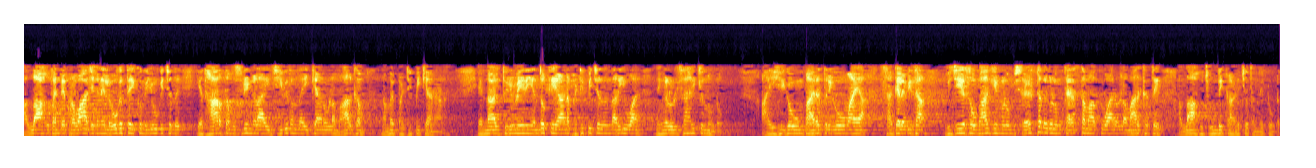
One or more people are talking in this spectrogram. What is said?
അള്ളാഹു തന്റെ പ്രവാചകനെ ലോകത്തേക്ക് നിയോഗിച്ചത് യഥാർത്ഥ മുസ്ലിങ്ങളായി ജീവിതം നയിക്കാനുള്ള മാർഗം നമ്മെ പഠിപ്പിക്കാനാണ്. എന്നാൽ തിരുമേനി എന്തൊക്കെയാണ് പഠിപ്പിച്ചതെന്ന് അറിയുവാൻ നിങ്ങൾ ഉത്സാഹിക്കുന്നുണ്ടോ? ഐഹികവും പാരത്രികവുമായ സകലവിധ വിജയ സൗഭാഗ്യങ്ങളും ശ്രേഷ്ഠതകളും കരസ്ഥമാക്കുവാനുള്ള മാർഗത്തെ അള്ളാഹു ചൂണ്ടിക്കാണിച്ചു തന്നിട്ടുണ്ട്.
